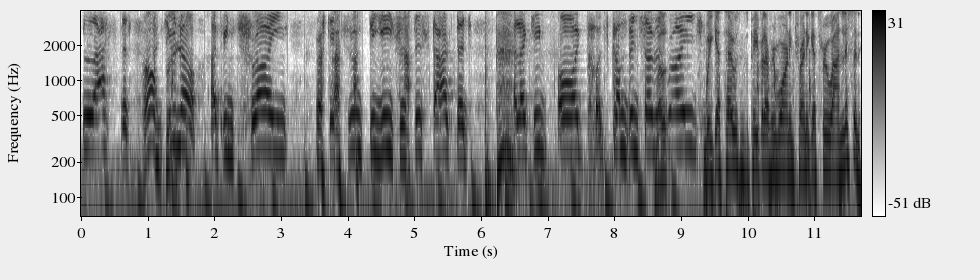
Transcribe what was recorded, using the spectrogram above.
Blasted. Oh, and blasted. you know, I've been trying get through the yeast since this started. And I keep, oh, I was convinced I was Well, right. we get thousands of people every morning trying to get through. And listen,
